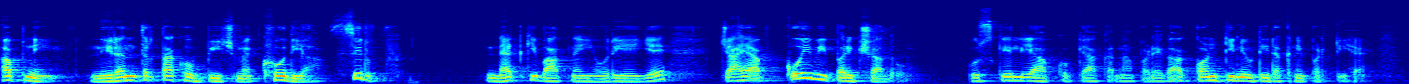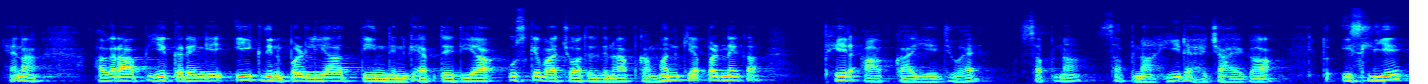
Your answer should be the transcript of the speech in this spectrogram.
अपनी निरंतरता को बीच में खो दिया, सिर्फ़ नेट की बात नहीं हो रही है ये, चाहे आप कोई भी परीक्षा दो, उसके लिए आपको क्या करना पड़ेगा? कॉन्टीन्यूटी रखनी पड़ती है है ना? अगर आप ये करेंगे, एक दिन पढ़ लिया, तीन दिन गैप दे दिया, उसके बाद चौथे दिन आपका मन किया पढ़ने का, फिर आपका ये जो है सपना सपना ही रह जाएगा। तो इसलिए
